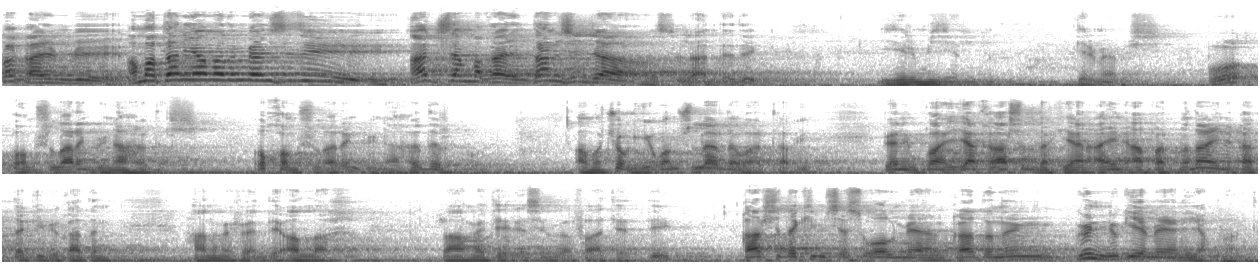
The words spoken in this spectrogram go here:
bakayım bir. Ama tanıyamadım ben sizi. Aç sen bakayım tanışacağız filan dedik. 20 yıl girmemiş. Bu komşuların günahıdır. O komşuların günahıdır bu. Ama çok iyi komşular da var tabii. Benim ya karşımdaki yani aynı apartmanda aynı kattaki bir kadın hanımefendi Allah rahmet eylesin vefat etti. Karşıda kimsesi olmayan kadının günlük yemeğini yapardı.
